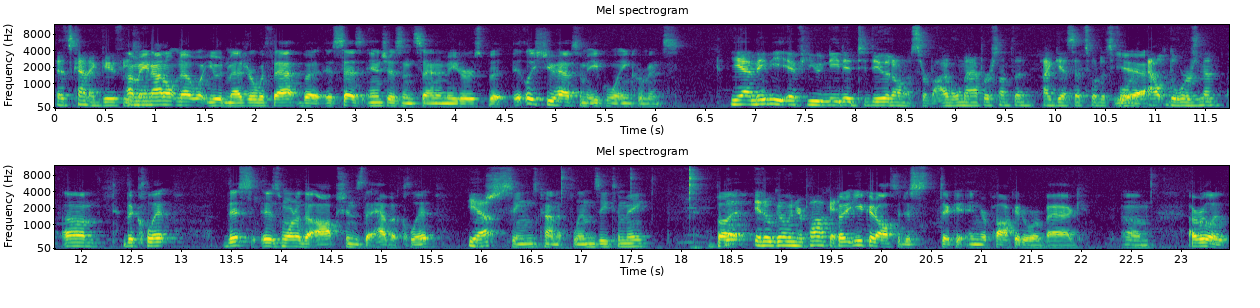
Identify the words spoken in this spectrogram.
it's kind of goofy. I mean, I don't know what you would measure with that, but it says inches and centimeters. But at least you have some equal increments. Yeah, maybe if you needed to do it on a survival map or something. I guess that's what it's for. Yeah. Outdoorsman. Um, the clip. This is one of the options that have a clip. Yeah. Which seems kind of flimsy to me, But, but it'll go in your pocket. but you could also just stick it in your pocket or a bag. Um, I really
